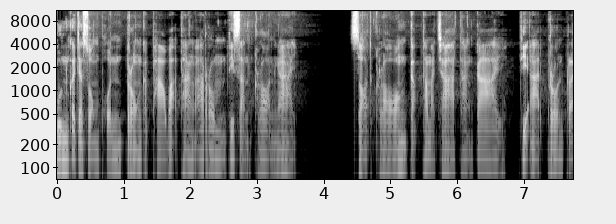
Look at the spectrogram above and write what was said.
บุญก็จะส่งผลตรงกับภาวะทางอารมณ์ที่สั่นคลอนง่าย สอดคล้องกับธรรมชาติทางกายที่อาจโปรนแปร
